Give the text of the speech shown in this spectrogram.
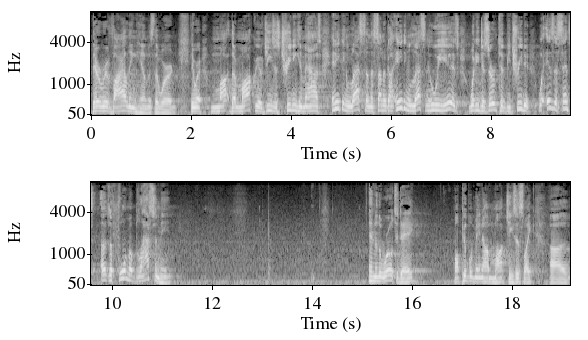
They were reviling him, is the word. They were mo- the mockery of Jesus, treating him as anything less than the Son of God, anything less than who he is, what he deserved to be treated. What is a sense as a form of blasphemy. And in the world today, while people may not mock Jesus like uh,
